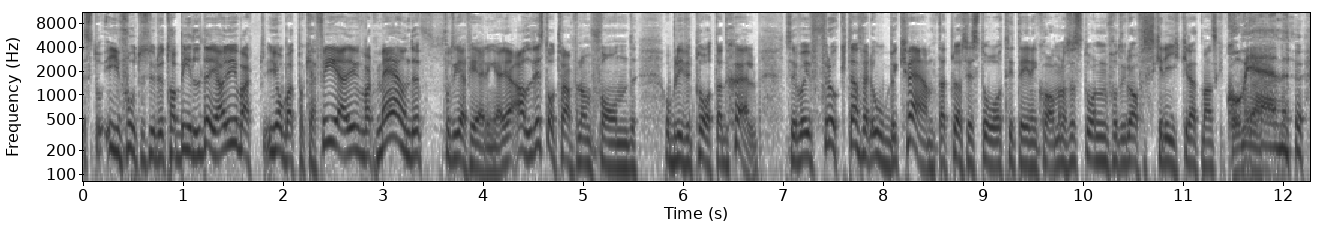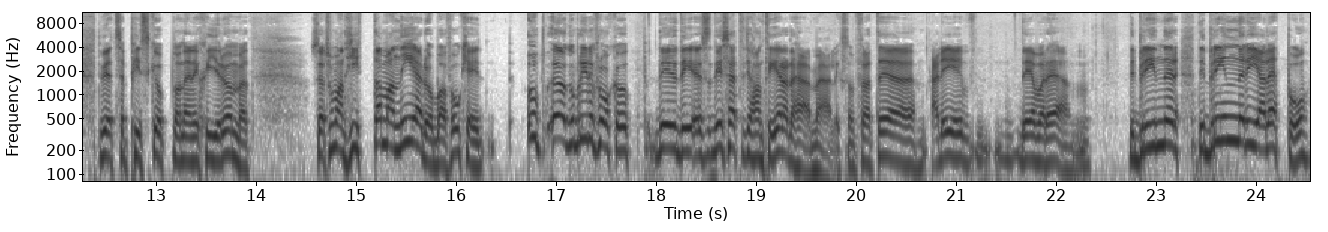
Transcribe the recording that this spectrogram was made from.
stå, i en fotostudio ta bilder. Jag hade ju varit, jobbat på café, jag hade ju varit med under fotograferingar. Jag har aldrig stått framför någon fond och blivit plåtad själv. Så det var ju fruktansvärt obekvämt att plötsligt stå och titta in i kameran och så står någon fotograf och skriker att man ska kom igen! Du vet, så piska upp någon energi i rummet. Så jag tror man hittar man ner då bara för okej, okay, upp, ögonbrynen får åka upp. Det är det, det sättet jag hanterar det här med. Liksom, för att det, ja, det, är, det är vad det är. Det brinner, det brinner i Aleppo,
